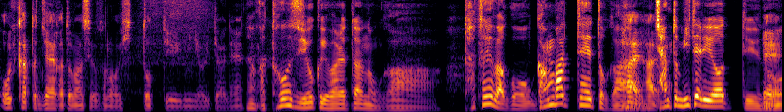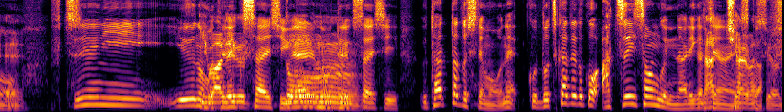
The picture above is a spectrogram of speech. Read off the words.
大きかったんじゃないかと思いますよそのヒットっていう意味においてはね。なんか当時よく言われたのが例えばこう頑張ってとか、はいはいちゃんと見てるよっていうのを、普通に言うのも照れくさいし言われるのも照れくさいし、歌ったとしてもねこうどっちかというとこう熱いソングになりがちじゃないですかすよね。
